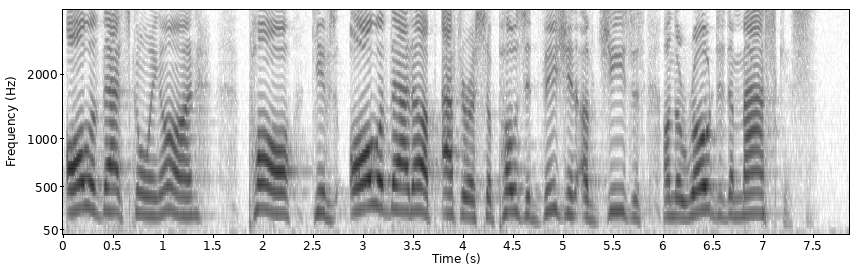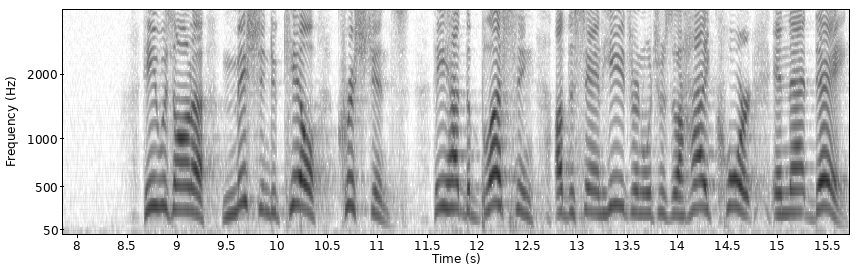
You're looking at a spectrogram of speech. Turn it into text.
all of that's going on. Paul gives all of that up after a supposed vision of Jesus on the road to Damascus. He was on a mission to kill Christians. He had the blessing of the Sanhedrin, which was the high court in that day.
